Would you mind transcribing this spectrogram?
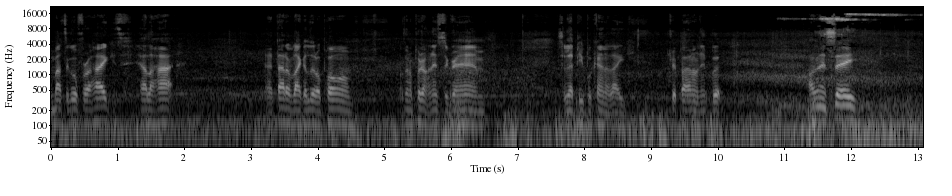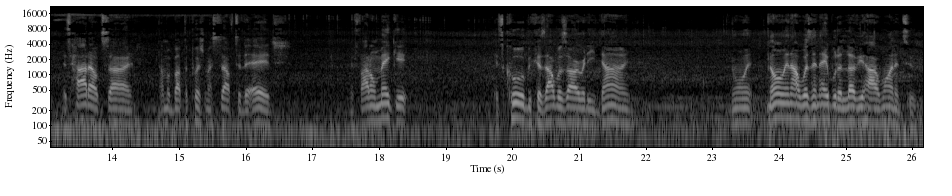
I'm about to go for a hike. It's hella hot. I thought of like a little poem. I was gonna put it on Instagram to let people kind of like trip out on it. But I was gonna say, it's hot outside. I'm about to push myself to the edge. If I don't make it, it's cool because I was already dying. Knowing, knowing I wasn't able to love you how I wanted to.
